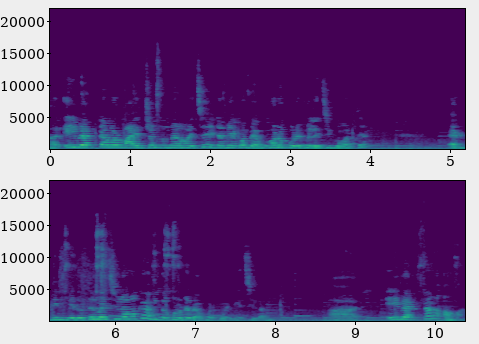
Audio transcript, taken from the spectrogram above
আর এই ব্যাগটা আমার মায়ের জন্য নেওয়া হয়েছে, এটা আমি একবার ব্যবহারও করে ফেলেছি গোয়াতে। একদিন বেরোতে হয়েছিল আমাকে, আমি তখন ওটা ব্যবহার করে নিয়েছিলাম। আর এই ব্যাগটা আমার।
